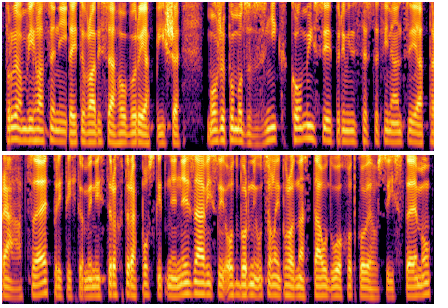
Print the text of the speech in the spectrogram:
V programu vyhlásení tejto vlády sa hovorí a píše, môže pomôcť vznik komisie pri ministerstve financií a práce pri týchto ministroch, ktorá poskytne nezávislý odborný ucelený pohľad na stav dôchodkového systému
